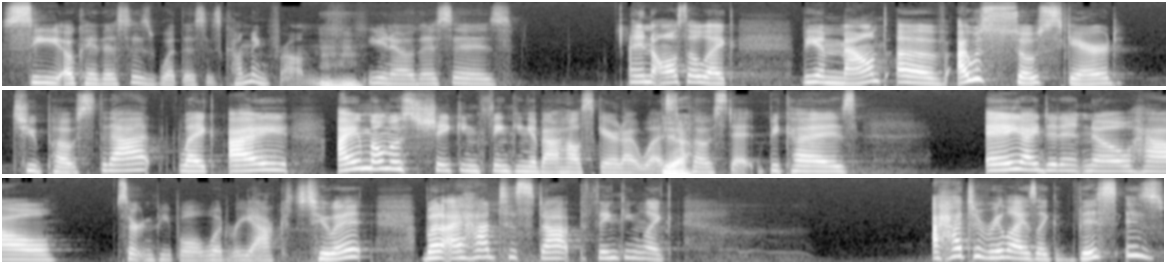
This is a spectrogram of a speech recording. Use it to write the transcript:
see okay this is what this is coming from. Mm-hmm. You know, this is and also like the amount of I was so scared to post that. Like I I am almost shaking thinking about how scared I was Yeah. to post it because a I didn't know how certain people would react to it, but I had to stop thinking like I had to realize like this is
